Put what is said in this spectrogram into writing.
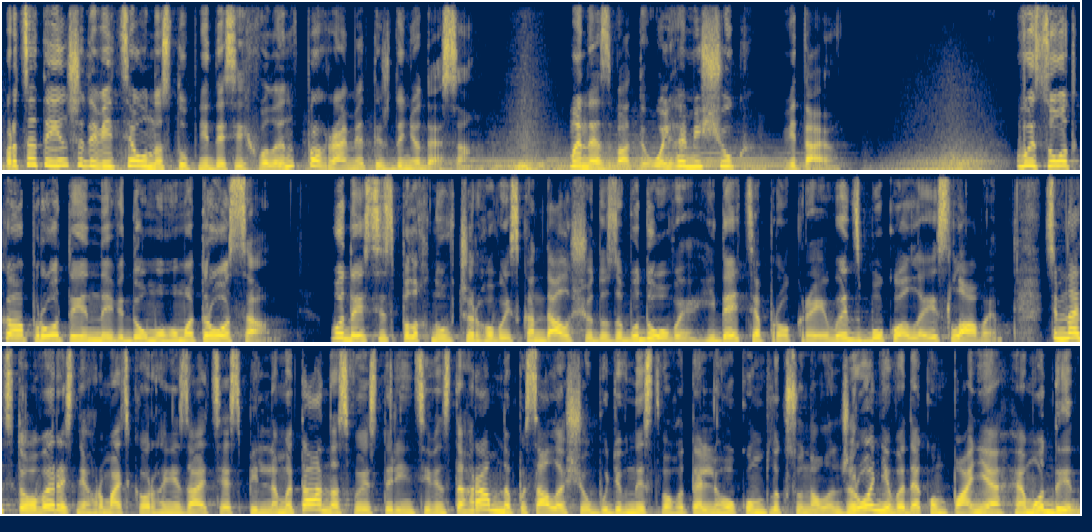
Про це та інше дивіться у наступні 10 хвилин в програмі Тиждень Одеса. Мене звати Ольга Міщук. Вітаю. Висотка проти невідомого матроса. В Одесі спалахнув черговий скандал щодо забудови. Йдеться про краєвид з боку Алеї Слави. 17 вересня громадська організація Спільна мета на своїй сторінці в інстаграм написала, що будівництво готельного комплексу на Ланжероні веде компанія М1.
